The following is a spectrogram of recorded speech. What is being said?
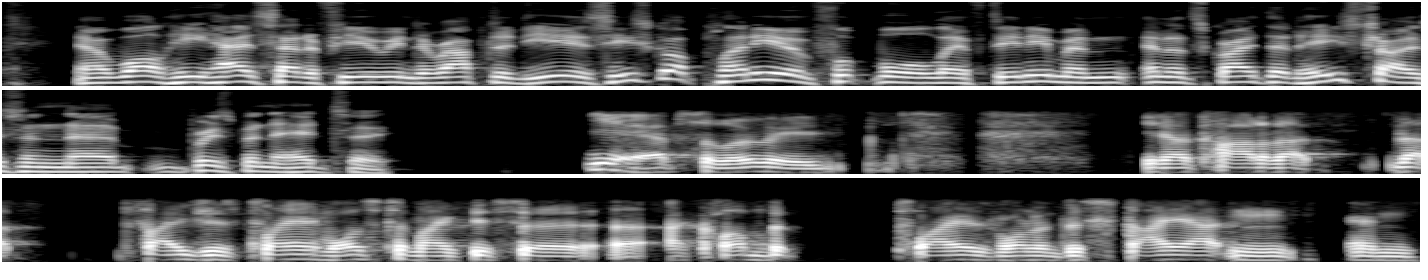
you know, while he has had a few interrupted years, he's got plenty of football left in him, and, and it's great that he's chosen uh, Brisbane to head to. Yeah, absolutely. You know, part of that that Fages' plan was to make this a, a club that players wanted to stay at and and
